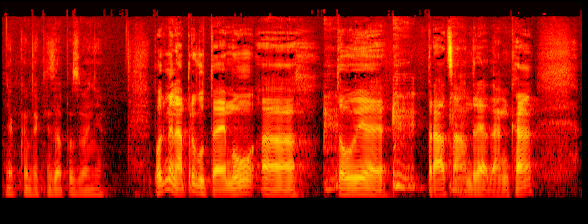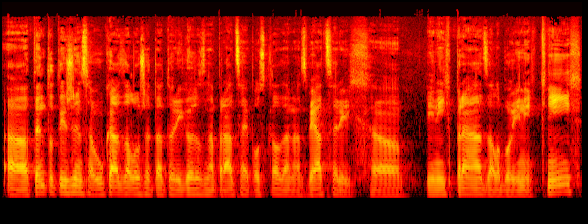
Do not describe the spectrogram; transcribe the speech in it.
ďakujem pekne za pozvanie. Poďme na prvú tému, a to je práca Andreja Danka. Tento týždeň sa ukázalo, že táto rigorózna práca je poskladaná z viacerých e, iných prác alebo iných kníh. E,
